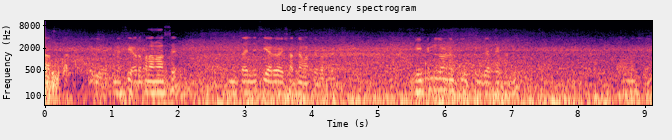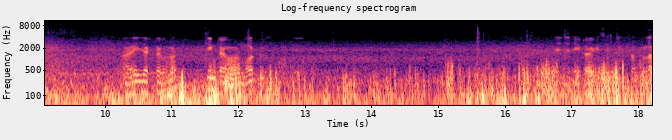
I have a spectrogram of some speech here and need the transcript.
রাস্তা। এখানে চেয়ারও ফেলানো আছে। চাইলে চেয়ারও সাদা মারতে পারবেন। বিভিন্ন ধরনের সুযোগ সুবিধা আছে এখানে। আর এই যে একটা ঘর তিনটা ঘর মোট এই যে এটা আগে সিস্টেম সবগুলা।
